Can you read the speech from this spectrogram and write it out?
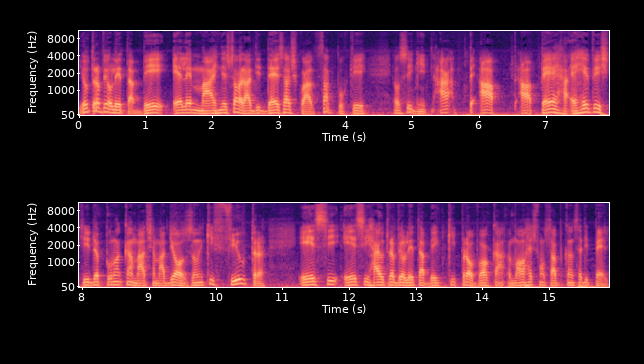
E ultravioleta B, ela é mais nesse horário de 10 às 4. Sabe por quê? É o seguinte: a, a a Terra é revestida por uma camada chamada de ozônio que filtra esse, esse raio ultravioleta B que provoca o maior responsável por câncer de pele.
